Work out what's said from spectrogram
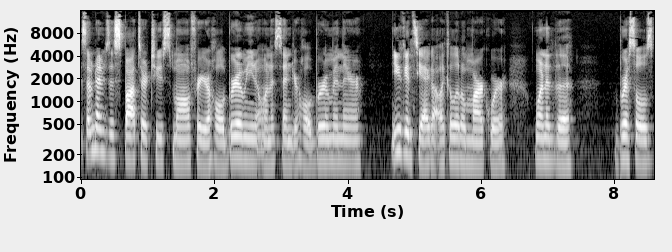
sometimes the spots are too small for your whole broom. You don't want to send your whole broom in there. You can see I got like a little mark where one of the bristles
